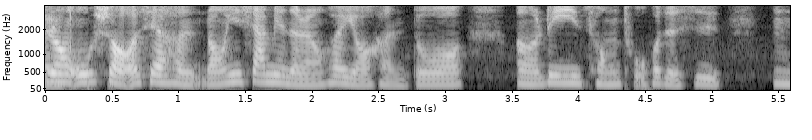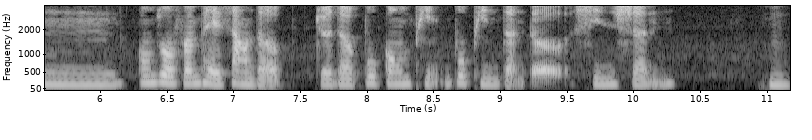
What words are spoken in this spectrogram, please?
群龙无首，而且很容易下面的人会有很多呃利益冲突，或者是嗯工作分配上的觉得不公平、不平等的心声。嗯，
